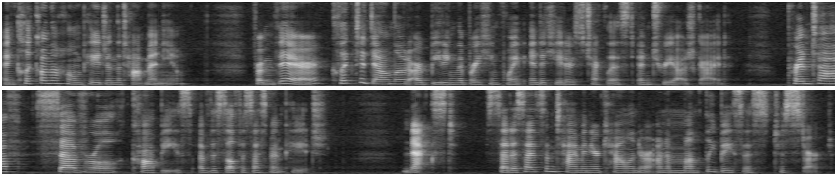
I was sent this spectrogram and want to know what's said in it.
and click on the homepage in the top menu. From there, click to download our Beating the Breaking Point Indicators Checklist and Triage Guide. Print off several copies of the self assessment page. Next, set aside some time in your calendar on a monthly basis to start.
